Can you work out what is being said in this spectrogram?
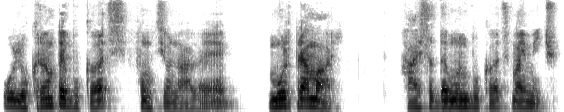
Lucrăm pe bucăți funcționale mult prea mari. Hai să dăm în bucăți mai mici.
